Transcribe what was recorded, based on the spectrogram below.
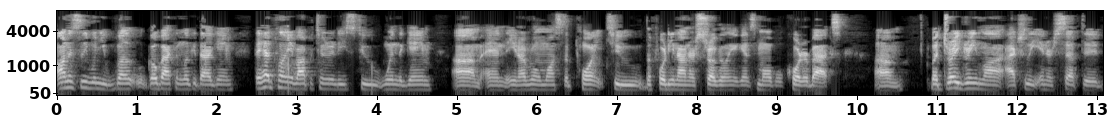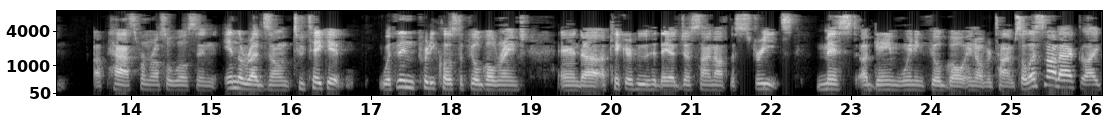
honestly, when you go, go back and look at that game, they had plenty of opportunities to win the game. Um, and, you know, everyone wants to point to the 49ers struggling against mobile quarterbacks. Um, but Dre Greenlaw actually intercepted a pass from Russell Wilson in the red zone to take it within pretty close to field goal range. And uh, a kicker who they had just signed off the streets missed a game winning field goal in overtime. So let's not act like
